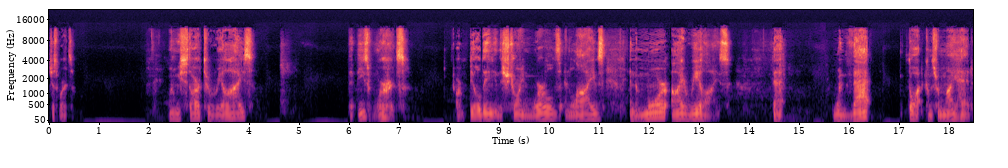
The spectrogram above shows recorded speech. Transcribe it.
Just words. When we start to realize that these words are building and destroying worlds and lives. And the more I realize that when that thought comes from my head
